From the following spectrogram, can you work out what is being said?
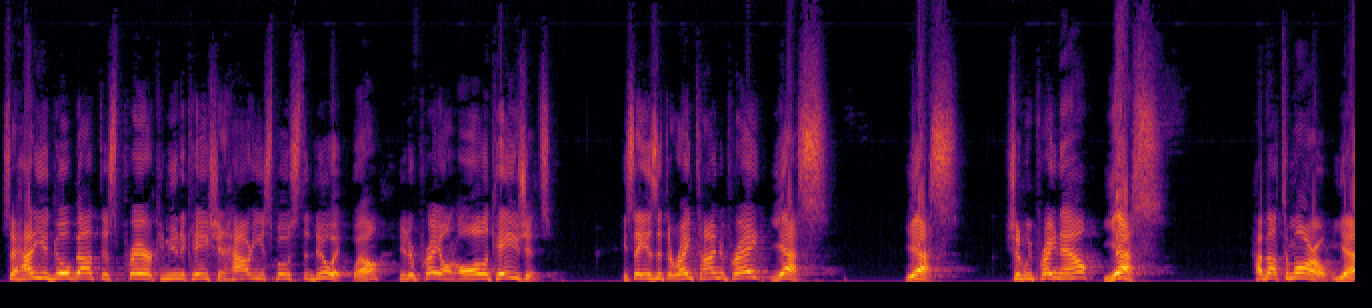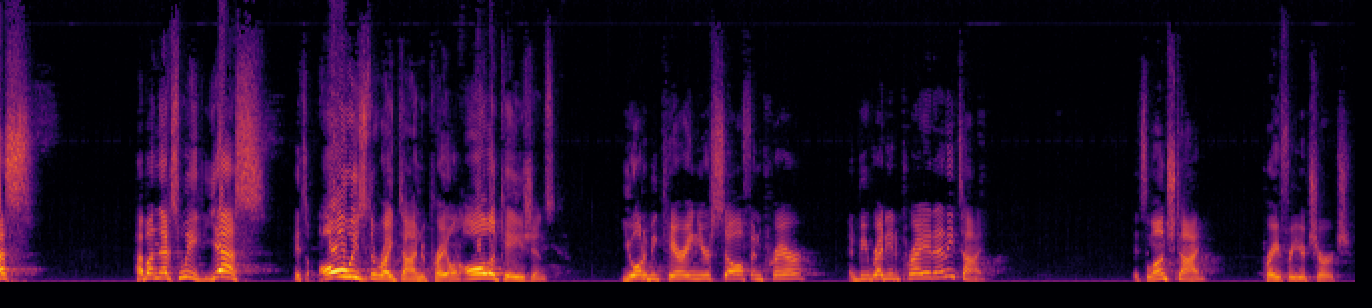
So how do you go about this prayer communication? How are you supposed to do it? Well, you're to pray on all occasions. You say, is it the right time to pray? Yes. Yes. Should we pray now? Yes. How about tomorrow? Yes. How about next week? Yes. It's always the right time to pray on all occasions. You ought to be carrying yourself in prayer and be ready to pray at any time. It's lunchtime. Pray for your church.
